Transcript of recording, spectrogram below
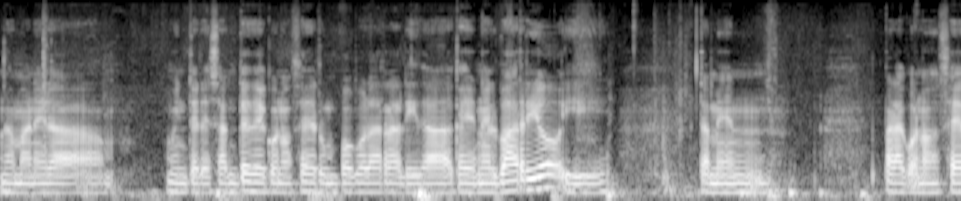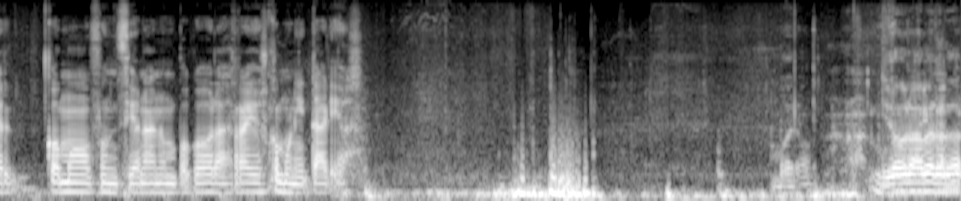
una manera muy interesante de conocer un poco la realidad que hay en el barrio y también para conocer cómo funcionan un poco las radios comunitarias. Bueno, yo la verdad...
